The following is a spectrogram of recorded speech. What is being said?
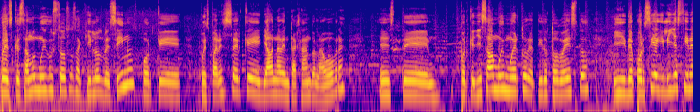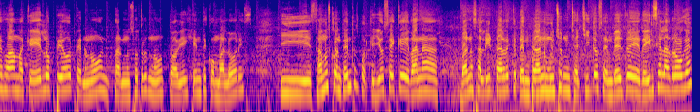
Pues que estamos muy gustosos aquí los vecinos porque pues parece ser que ya van aventajando la obra. Este, porque ya estaba muy muerto de tiro todo esto y de por sí Aguilillas tiene fama que es lo peor, pero no, para nosotros no, todavía hay gente con valores y estamos contentos porque yo sé que van a, van a salir tarde que temprano muchos muchachitos en vez de, irse a la droga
